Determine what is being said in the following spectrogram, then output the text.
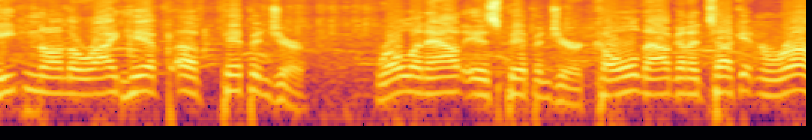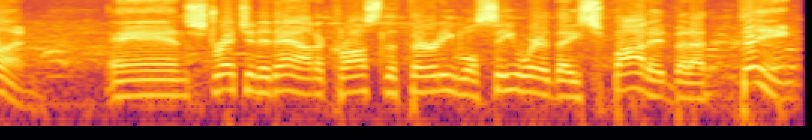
Heaton on the right hip of Pippinger. Rolling out is Pippinger. Cole now going to tuck it and run. And stretching it out across the 30. We'll see where they spot it, but I think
